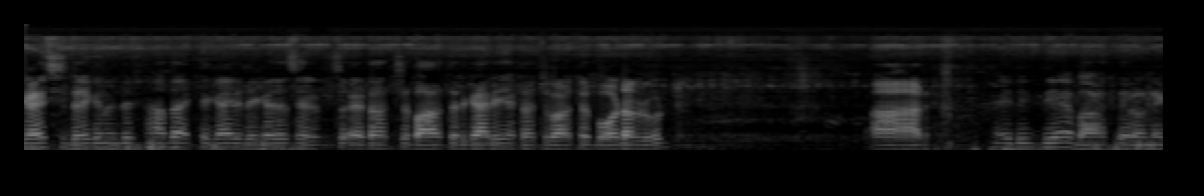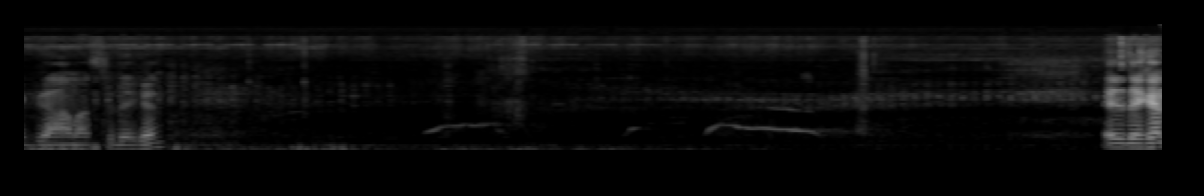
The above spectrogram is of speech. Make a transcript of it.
গাইস দেখেন ওই যে সাদা একটা গাড়ি দেখা যাচ্ছে। এটা হচ্ছে ভারতের গাড়ি, এটা হচ্ছে ভারতের বর্ডার রোড আর এদিক দিয়ে ভারতের অনেক গ্রাম আছে, দেখেন। এই যে দেখেন,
